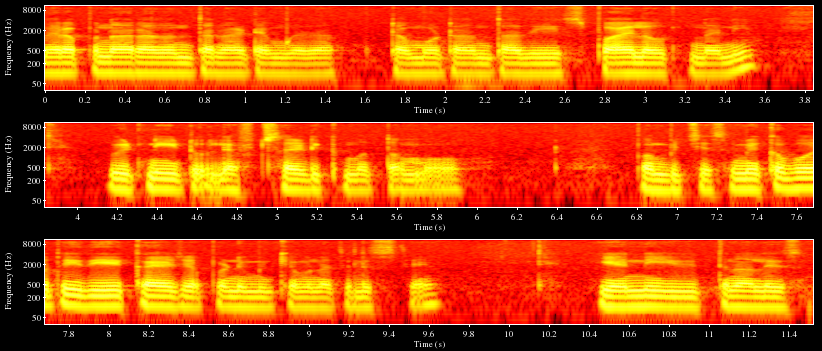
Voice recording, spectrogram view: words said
మిరపనార అదంతా నాటాం కదా. టమోటా అంతా అది స్పాయిల్ అవుతుందని వీటిని ఇటు లెఫ్ట్ సైడ్కి మొత్తము పంపించేసాం ఇకపోతే ఇది ఏ కాయ చెప్పండి మీకు ఏమైనా తెలిస్తే. ఇవన్నీ విత్తనాలు వేసినప్పుడు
